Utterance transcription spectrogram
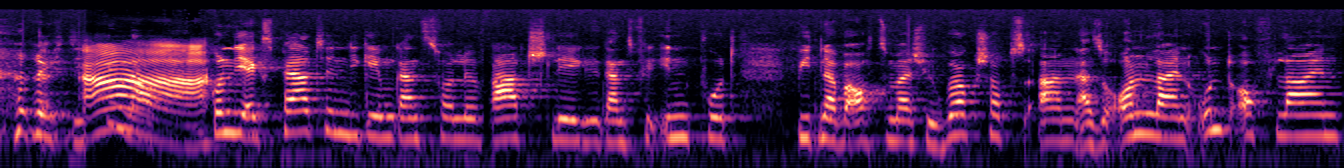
Richtig, ah. genau. Und die Expertinnen, die geben ganz tolle Ratschläge, ganz viel Input, bieten aber auch zum Beispiel Workshops an, also online und offline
